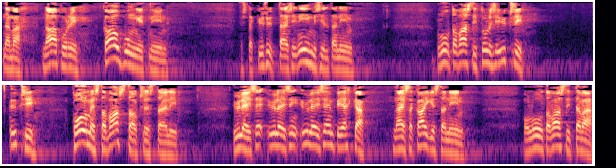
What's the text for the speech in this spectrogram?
nämä naapurikaupungit, niin jos sitä kysyttäisiin ihmisiltä, niin luultavasti tulisi yksi, yksi kolmesta vastauksesta, eli yleise, yleisi, yleisempi ehkä näistä kaikista, niin on luultavasti tämä,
